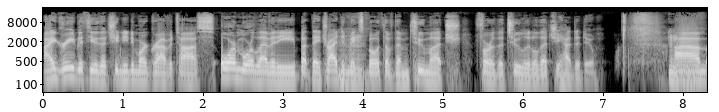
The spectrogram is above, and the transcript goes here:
I agreed with you that she needed more gravitas or more levity, but they tried to mix Mm-hmm. both of them too much for the too little that she had to do. Mhm. Um,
